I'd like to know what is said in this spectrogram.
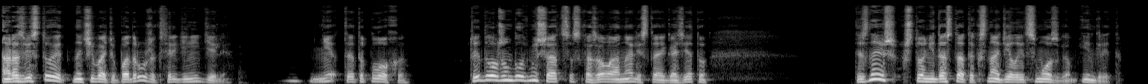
А разве стоит ночевать у подружек среди недели?» «Нет, это плохо. Ты должен был вмешаться», — сказала она, листая газету. «Ты знаешь, что недостаток сна делает с мозгом, Ингрид?»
